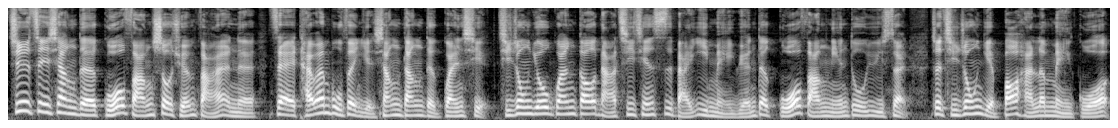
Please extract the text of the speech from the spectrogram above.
其实这项的国防授权法案呢，在台湾部分也相当的关切，其中攸关高达七千四百亿美元的国防年度预算，这其中也包含了美国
